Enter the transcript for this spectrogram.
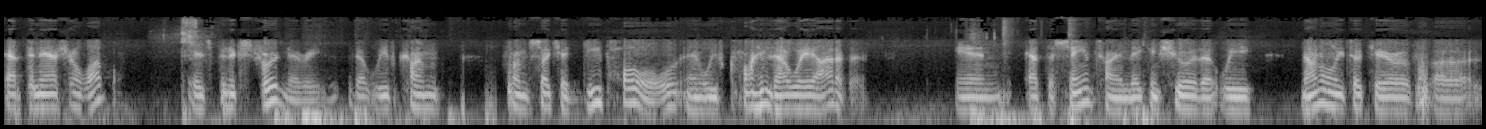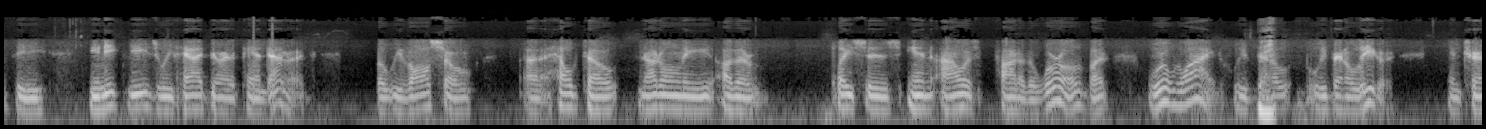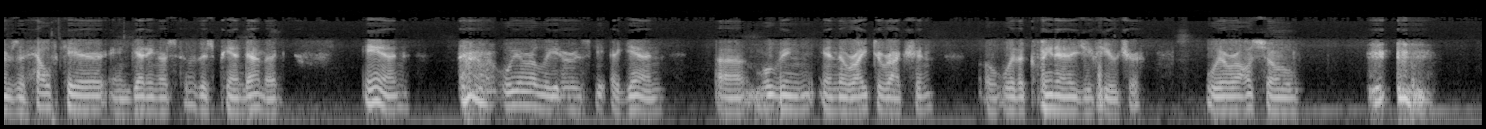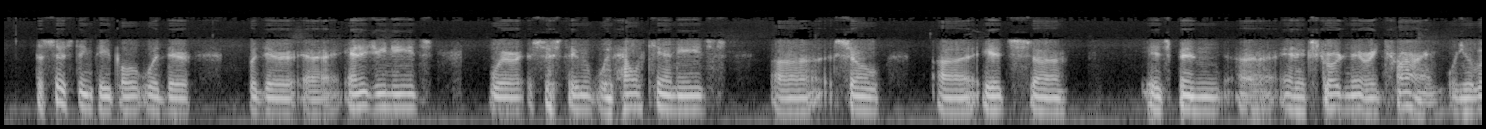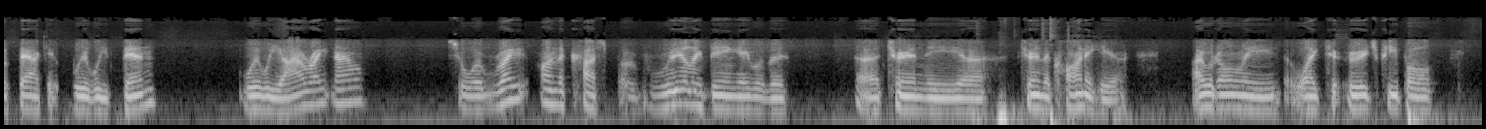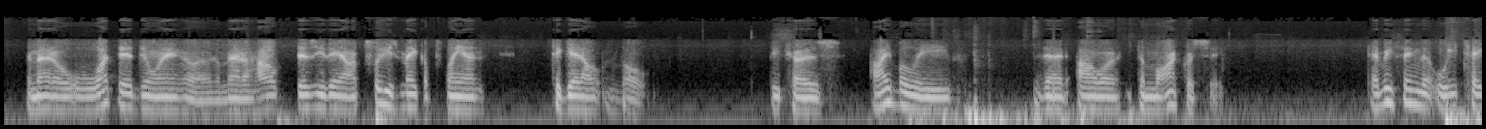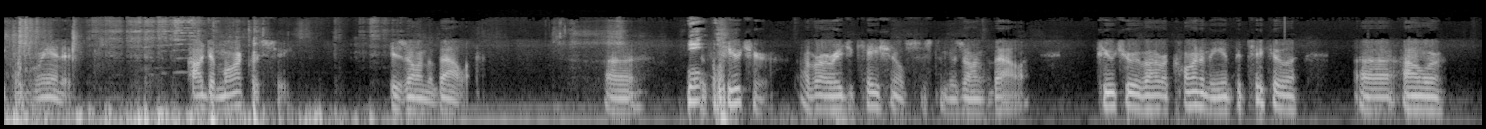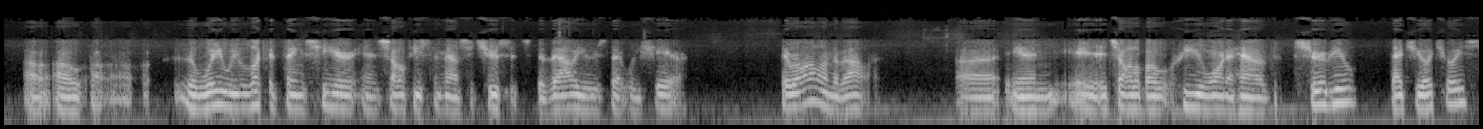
at the national level. It's been extraordinary that we've come from such a deep hole and we've climbed our way out of it. And at the same time, making sure that we not only took care of uh, the unique needs we've had during the pandemic, but we've also uh, helped out not only other places in our part of the world, but worldwide. We've been a, we've been a leader in terms of healthcare and getting us through this pandemic, and we are a leader again, uh, moving in the right direction uh, with a clean energy future. We're also assisting people with their with their uh, energy needs. We're assisting with healthcare needs. Uh, so uh, it's uh, it's been uh, an extraordinary time when you look back at where we've been, where we are right now. So we're right on the cusp of really being able to uh, turn the turn the corner here. I would only like to urge people, no matter what they're doing or no matter how busy they are, please make a plan to get out and vote because I believe that our democracy, everything that we take for granted, our democracy is on the ballot. Uh, Well, the future of our educational system is on the ballot. Future of our economy, in particular, uh, our, our, our, our the way we look at things here in southeastern Massachusetts, the values that we share, they're all on the ballot. Uh, and it's all about who you want to have serve you. That's your choice.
